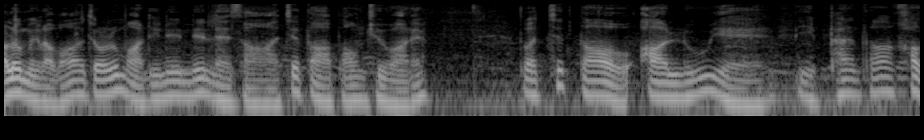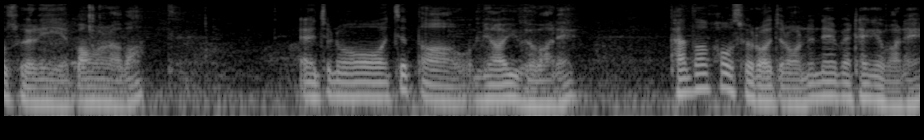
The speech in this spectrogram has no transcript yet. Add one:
အားလုံးမင်္ဂလာပါကျွန်တော်တို့မှာဒီနေ့နေ့လယ်စာစက်သားပေါင်းချွေပါတယ်သူကစက်သားကိုအာလူးရယ်ပြီးဖန်သားခောက်ဆွဲလေးရယ်ပေါင်းလာတာပါအဲကျွန်တော်စက်သားကိုအများယူခဲ့ပါတယ်ဖန်သားခောက်ဆွဲတော့ကျွန်တော်နည်းနည်းပဲထည့်ခဲ့ပါတယ်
